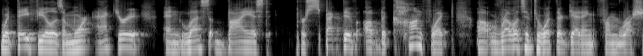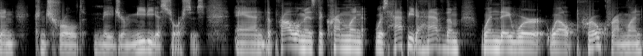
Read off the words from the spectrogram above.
what they feel is a more accurate and less biased perspective of the conflict uh, relative to what they're getting from Russian controlled major media sources. And the problem is the Kremlin was happy to have them when they were, well, pro Kremlin,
